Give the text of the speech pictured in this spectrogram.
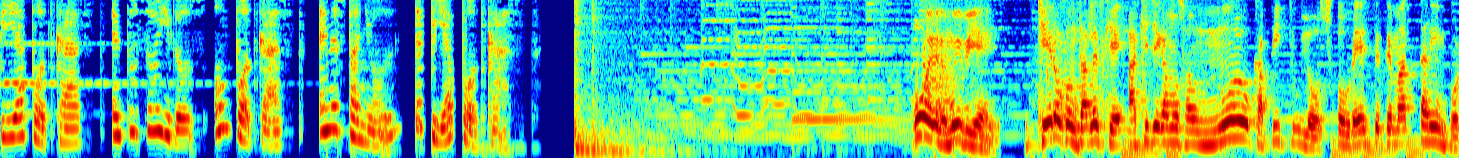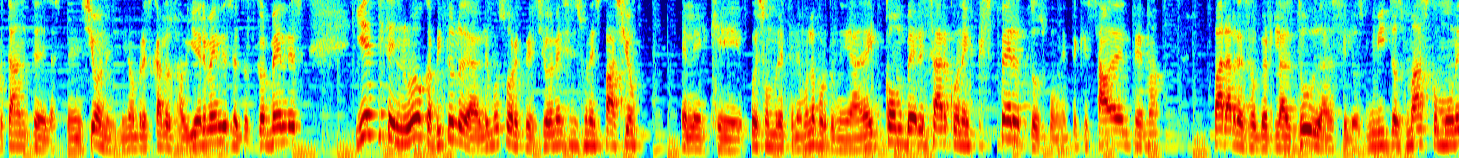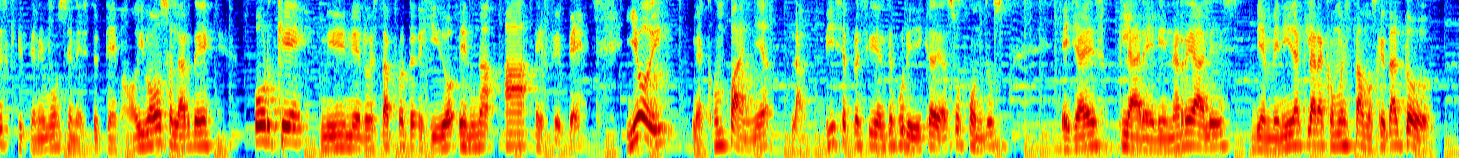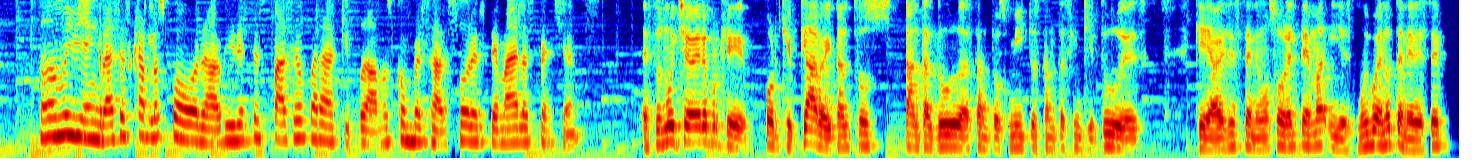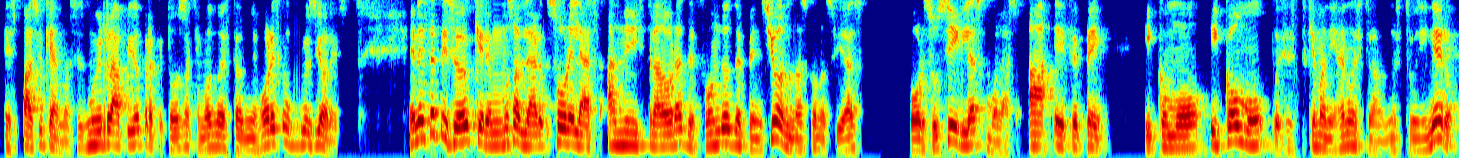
Pia Podcast, en tus oídos, un podcast en español de Pia Podcast. Bueno, muy bien. Quiero contarles que aquí llegamos a un nuevo capítulo sobre este tema tan importante de las pensiones. Mi nombre es Carlos Javier Méndez, el doctor Méndez, y este nuevo capítulo de Hablemos sobre Pensiones es un espacio en el que, pues hombre, tenemos la oportunidad de conversar con expertos, con gente que sabe del tema para resolver las dudas y los mitos más comunes que tenemos en este tema. Hoy vamos a hablar de por qué mi dinero está protegido en una AFP. Y hoy me acompaña la vicepresidente jurídica de Asofondos. Ella es Clara Elena Reales. Bienvenida Clara, ¿cómo estamos? ¿Qué tal todo? Todo muy bien, gracias Carlos por abrir este espacio para que podamos conversar sobre el tema de las pensiones. Esto es muy chévere porque, porque claro, hay tantos, tantas dudas, tantos mitos, tantas inquietudes que a veces tenemos sobre el tema y es muy bueno tener este espacio que además es muy rápido para que todos saquemos nuestras mejores conclusiones. En este episodio queremos hablar sobre las administradoras de fondos de pensión, más conocidas por sus siglas como las AFP, y cómo, y cómo pues es que maneja nuestro, nuestro dinero.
